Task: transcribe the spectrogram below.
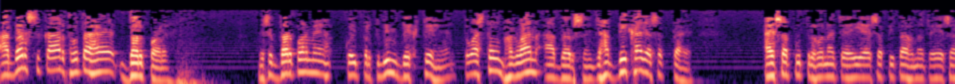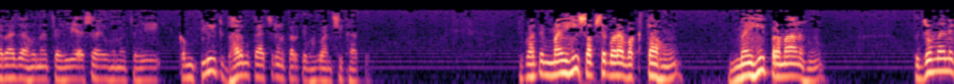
आदर्श का अर्थ होता है दर्पण। जैसे दर्पण में कोई प्रतिबिंब देखते हैं तो वास्तव में भगवान आदर्श है, जहाँ देखा जा सकता है। ऐसा पुत्र होना चाहिए, ऐसा पिता होना चाहिए, ऐसा राजा होना चाहिए, ऐसा होना चाहिए। कंप्लीट धर्म का आचरण करके भगवान सिखाते तो कहते मैं ही सबसे बड़ा वक्ता हूँ, मैं ही प्रमाण हूँ। तो जो मैंने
